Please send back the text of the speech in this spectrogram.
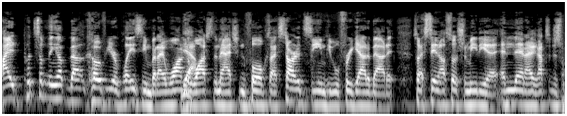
I put something up about Kofi replacing, but I wanted Yeah. to watch the match in full because I started seeing people freak out about it. So I stayed off social media, and then I got to just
